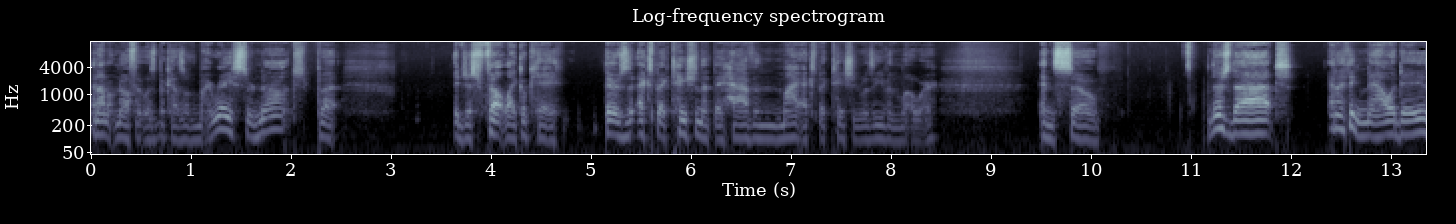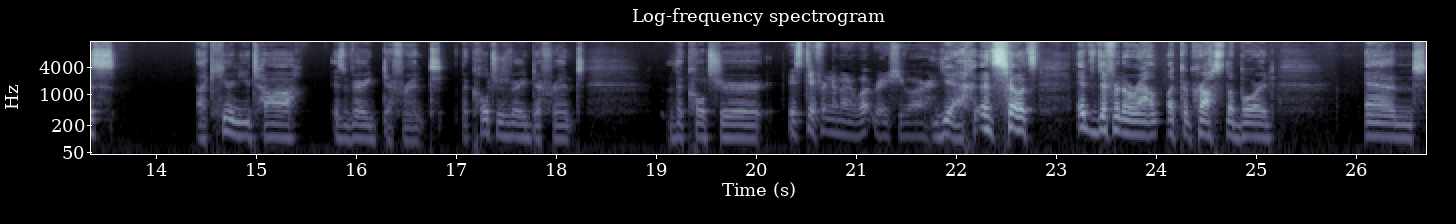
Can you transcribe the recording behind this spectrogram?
And I don't know if it was because of my race or not, but it just felt like, okay, there's an expectation that they have, and my expectation was even lower. And so there's that. And I think nowadays, like here in Utah, is very different. The culture is very different. the culture It's different no matter what race you are. yeah and so it's it's different around like across the board and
